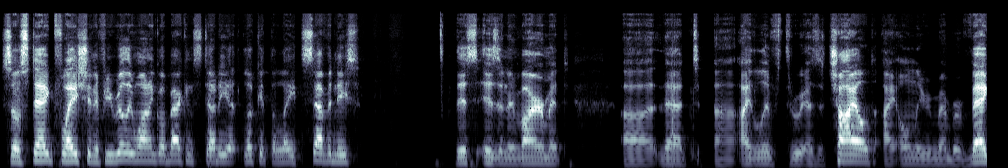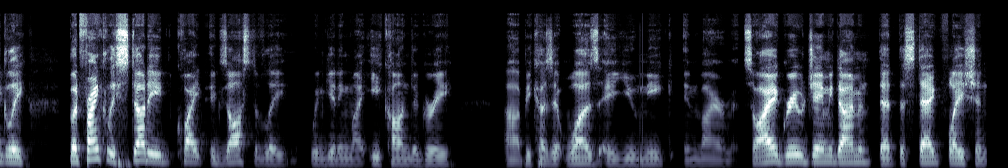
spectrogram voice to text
So, stagflation, if you really want to go back and study it, look at the late 70s. This is an environment uh, that uh, I lived through as a child. I only remember vaguely, but frankly, studied quite exhaustively when getting my econ degree uh, because it was a unique environment. So I agree with Jamie Dimon that the stagflation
